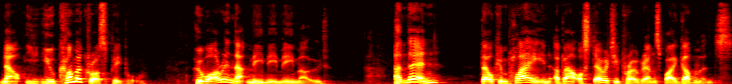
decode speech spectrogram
Now, you come across people who are in that me, me, me mode, and then they'll complain about austerity programs by governments,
